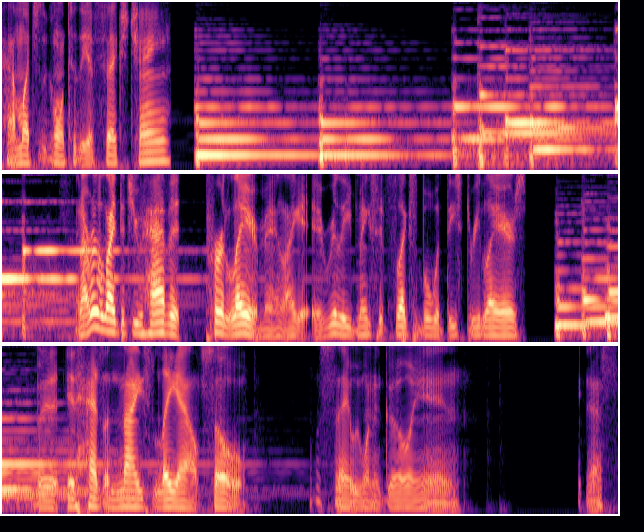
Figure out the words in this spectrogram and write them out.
How much is going to the effects chain. And I really like that you have it per layer, man. Like it, really makes it flexible with these three layers. But it, it has a nice layout. So let's say we want to go in. That's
